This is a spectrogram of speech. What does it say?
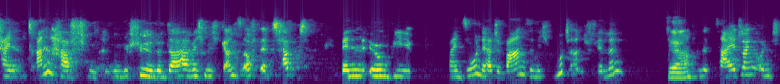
kein Dranhaften an den Gefühlen. Und da habe ich mich ganz oft ertappt, wenn irgendwie mein Sohn, der hatte wahnsinnig Wutanfälle ja. eine Zeit lang. Und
